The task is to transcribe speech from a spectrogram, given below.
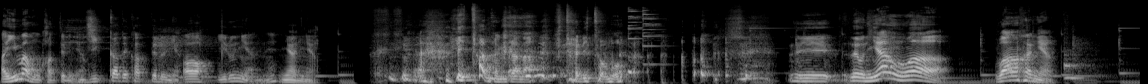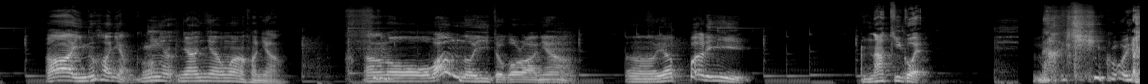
あ今も飼ってるにゃん実家で飼ってるにゃん。あいるにゃんねにゃんにゃん。下手なんかな二人とも えー、でもにゃんは、ワン派にゃん。ああ犬派にゃんかにゃにゃんにゃんワン派にゃん。あのー、ワンのいいところはにゃん。うん、やっぱり、鳴き声。鳴き声？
